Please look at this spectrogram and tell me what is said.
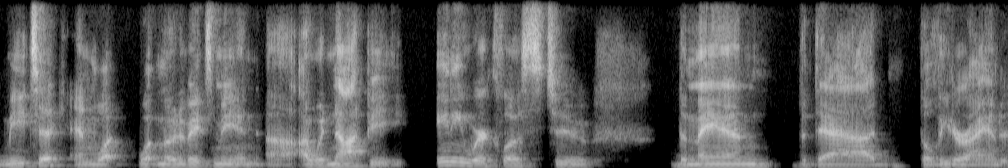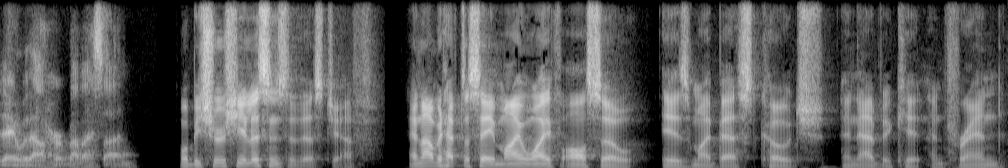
me tick and what what motivates me. And uh, I would not be anywhere close to the man, the dad, the leader I am today without her by my side. Well, be sure she listens to this, Jeff. And I would have to say, my wife also is my best coach and advocate and friend,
